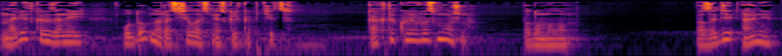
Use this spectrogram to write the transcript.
на ветках за ней удобно расселось несколько птиц. «Как такое возможно?» – подумал он. Позади Ани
